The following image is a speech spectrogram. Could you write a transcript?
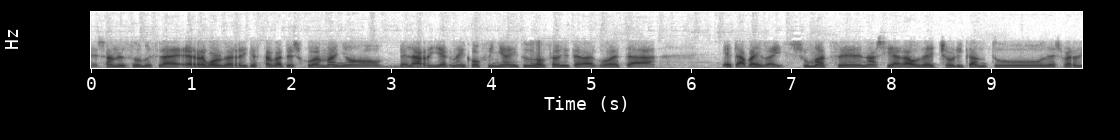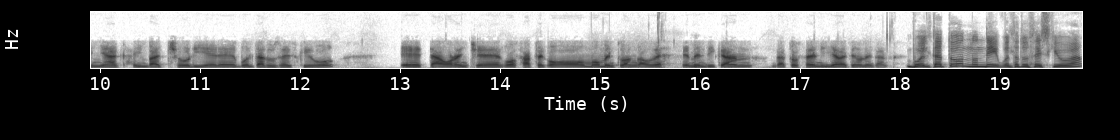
esan ez du, bezala errebolberrik ez daukat eskuan, baino belarriak nahiko fina ditu gauza horietarako eta eta bai, bai, sumatzen hasia gaude txori kantu desberdinak, hainbat txori ere bueltatu zaizkigu, eta orentxe gozatzeko momentuan gaude, hemendikan datozen hilabete honetan. Bueltatu, nondi bueltatu zaizkigu ba?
